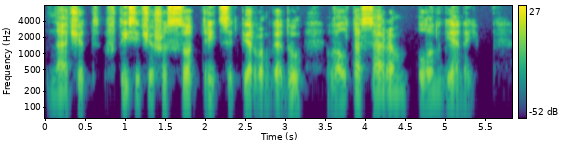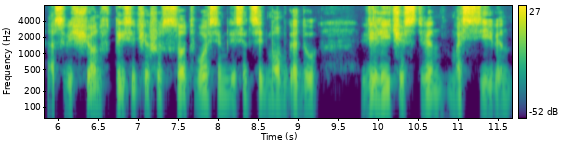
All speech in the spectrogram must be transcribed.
начат в 1631 году Валтасаром Лонгеной, освящен в 1687 году, величествен, массивен,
